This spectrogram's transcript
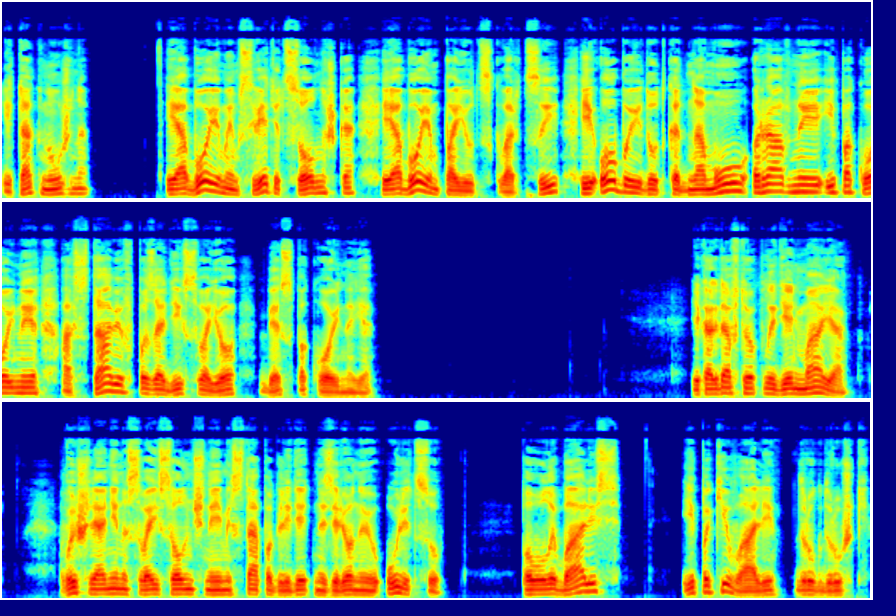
и так нужно. И обоим им светит солнышко, и обоим поют скворцы, и оба идут к одному равные и покойные, оставив позади свое беспокойное. И когда в теплый день мая вышли они на свои солнечные места поглядеть на зеленую улицу, поулыбались и покивали друг дружке.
